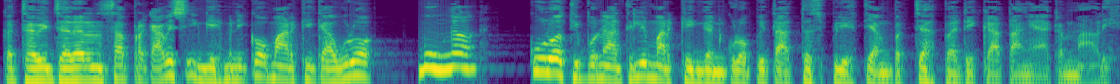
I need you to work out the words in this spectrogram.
Kejawi jalaran saperkawis inggih menika margi kawula mungel kula dipun adili margi nggen kula pitados bilih tiang pecah badhe katangeaken malih.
